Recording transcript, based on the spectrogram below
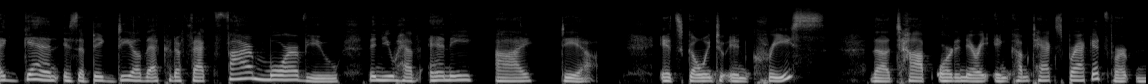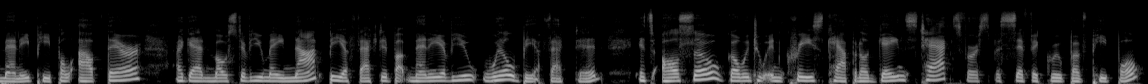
again is a big deal that could affect far more of you than you have any idea. It's going to increase the top ordinary income tax bracket for many people out there. Again, most of you may not be affected, but many of you will be affected. It's also going to increase capital gains tax for a specific group of people.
